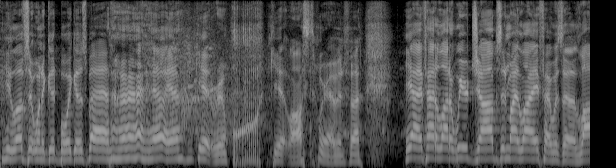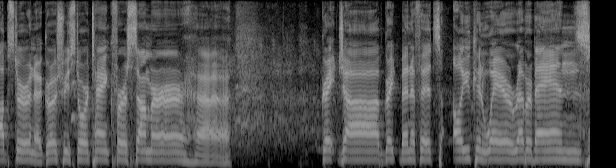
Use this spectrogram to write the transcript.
He loves it when a good boy goes bad. All right. Hell yeah. Get real. Get lost. We're having fun. Yeah, I've had a lot of weird jobs in my life. I was a lobster in a grocery store tank for a summer. Uh, great job, great benefits, all you can wear rubber bands.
